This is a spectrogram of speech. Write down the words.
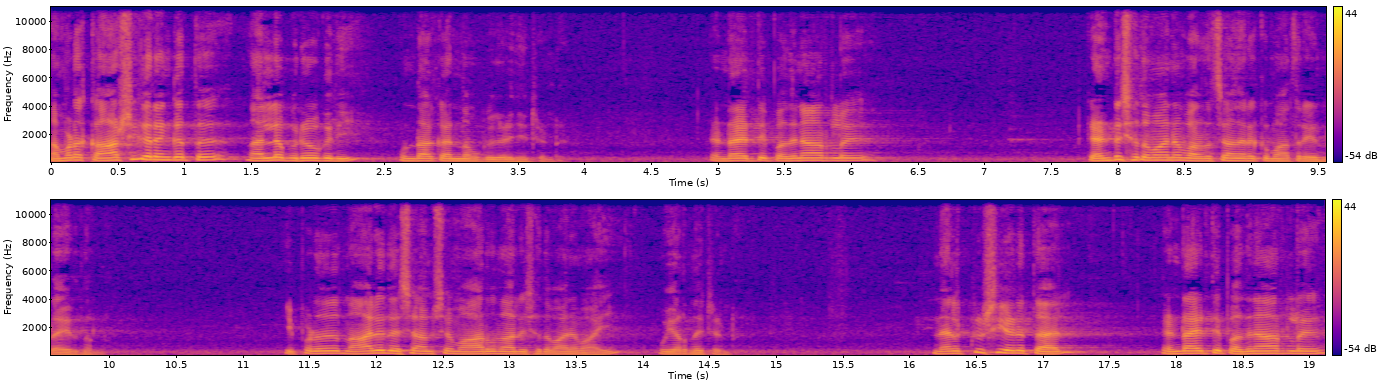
നമ്മുടെ കാർഷിക രംഗത്ത് നല്ല പുരോഗതി ഉണ്ടാക്കാൻ നമുക്ക് കഴിഞ്ഞിട്ടുണ്ട്. രണ്ടായിരത്തി പതിനാറിൽ രണ്ട് ശതമാനം വളർച്ചാ നിരക്ക് മാത്രമേ ഉണ്ടായിരുന്നുള്ളൂ. ഇപ്പോൾ നാല് ദശാംശം ആറ് നാല് ശതമാനമായി ഉയർന്നിട്ടുണ്ട്. നെൽകൃഷി എടുത്താൽ രണ്ടായിരത്തി പതിനാറിൽ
